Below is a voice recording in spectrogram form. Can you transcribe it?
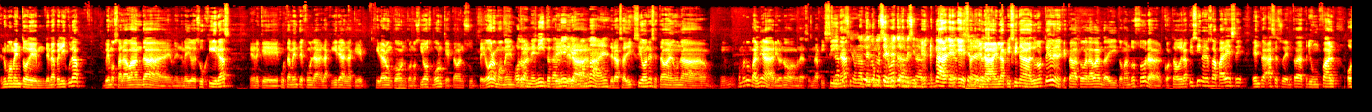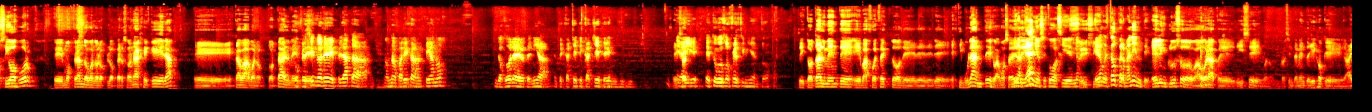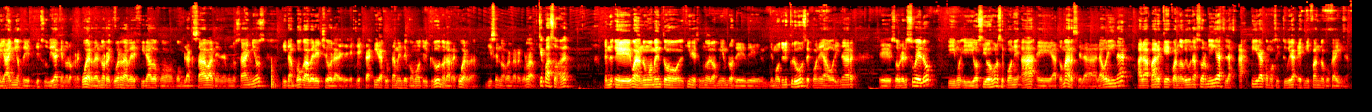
En un momento de, de la película vemos a la banda en, en medio de sus giras, en el que justamente fue la, la gira en la que giraron con, con Ozzy Osbourne, que estaba en su peor momento. Otro nenito también, que mamá, ¿eh? de las adicciones, estaba en una. en- como en un balneario, ¿no? Una, una piscina. Una piscina, un Sí, hotel con un piscina, un hotel hotel con está- piscina. Eh, claro, En la eh, eso, en la, en la piscina de un hotel en el que estaba toda la banda ahí tomando sol al costado de la piscina, eso aparece, entra, hace su entrada triunfal Ozzy Osbourne, eh, mostrando bueno, lo- los personajes que era. Eh, estaba, bueno, totalmente. ofreciéndole plata a una pareja de ancianos. Los dólares lo tenía entre cachete y cachete. Y ahí estuvo su ofrecimiento. Sí, totalmente eh, bajo efecto de, de- de- de estimulantes, vamos a decir. Durante años estuvo así, eh, ¿no? Sí, sí. era un estado permanente. Él incluso ahora eh, dice, bueno, recientemente dijo que hay años de, de su vida que no los recuerda. Él no recuerda haber girado con, con Black Sabbath en algunos años, ni tampoco haber hecho la- esta gira justamente con Motley Crue, no la recuerda. Dice no haberla recordado. ¿Qué pasó? A ver. En- eh, bueno, en un momento, ¿quién es uno de los miembros de, de, de Motley Crue? Se pone a orinar eh, sobre el suelo y, y Ozzy Osbourne se pone a, eh, a tomarse la, la orina, a la par que cuando ve unas hormigas las aspira como si estuviera esnifando cocaína.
